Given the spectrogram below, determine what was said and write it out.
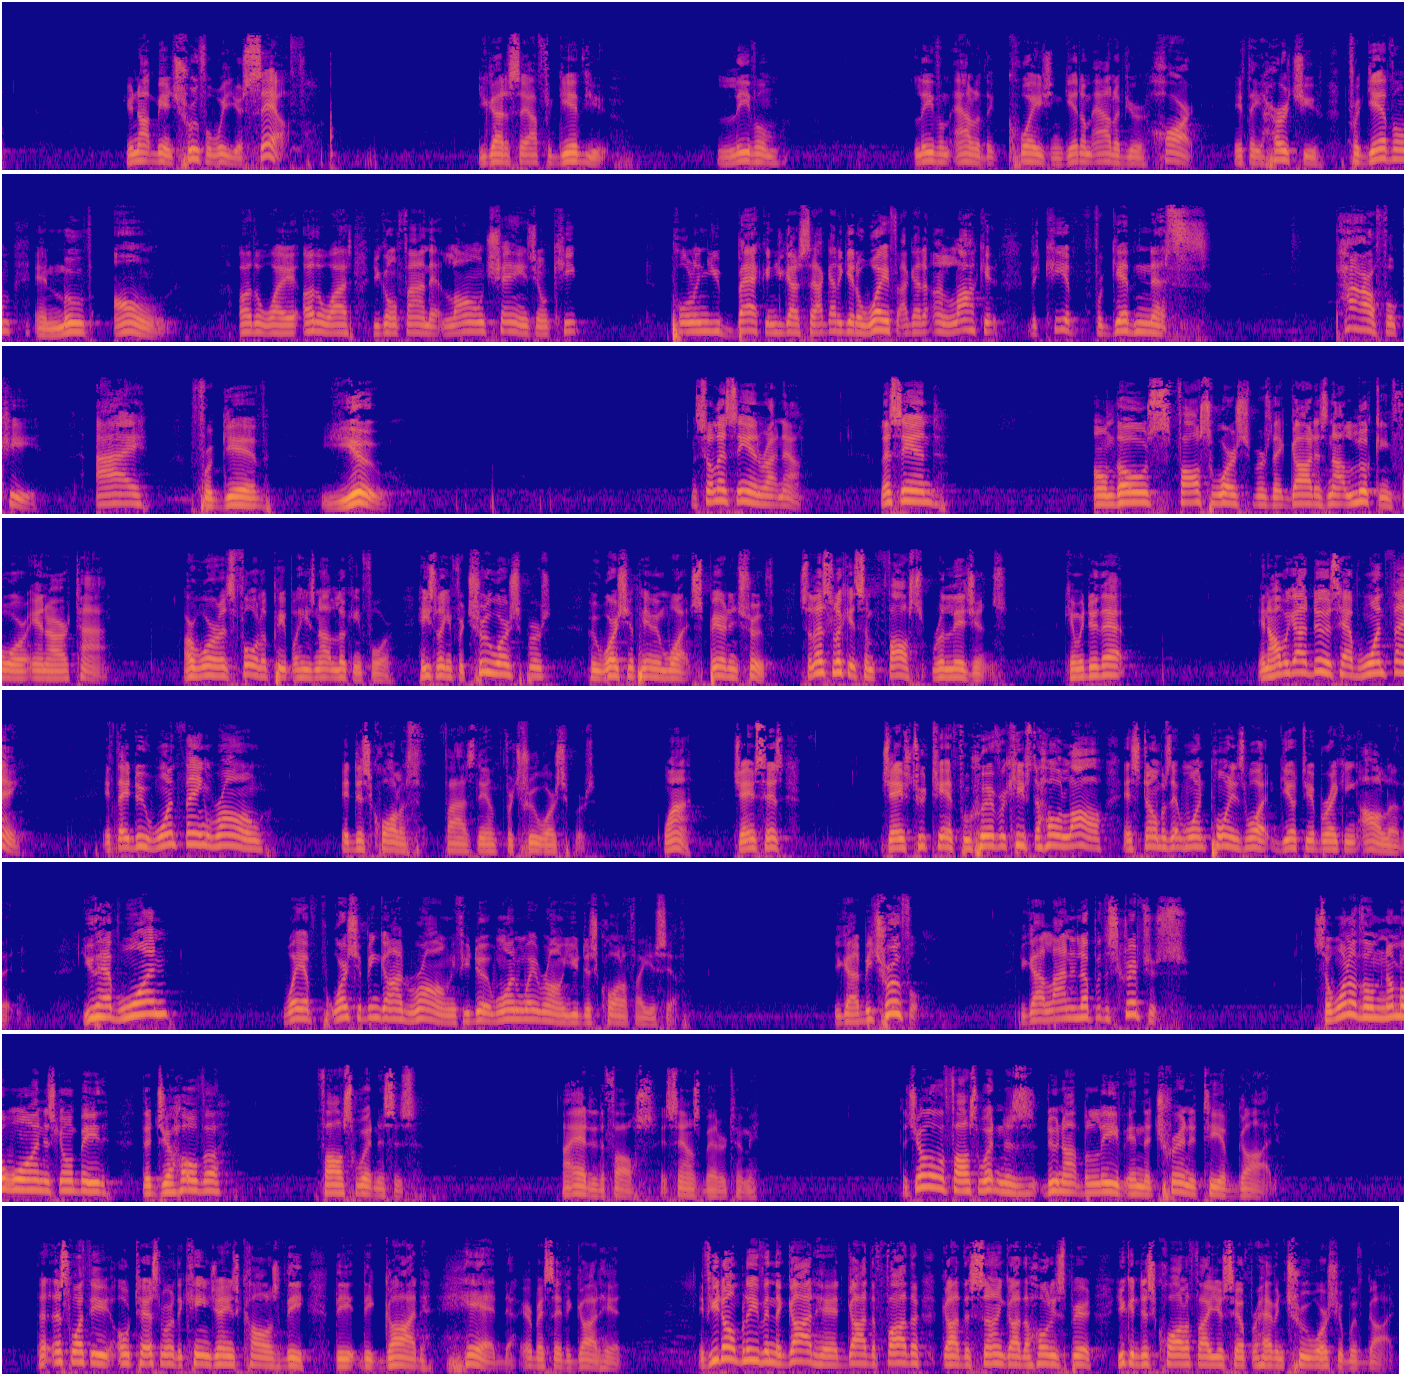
You're not being truthful with yourself. You got to say, I forgive you. Leave them leave them out of the equation. Get them out of your heart If they hurt you, forgive them and move on. Other way, otherwise, you're going to find that long chain's You're going to keep pulling you back, and you got to say, I got to get away from I got to unlock it. The key of forgiveness. Powerful key. I forgive you. So let's end right now. Let's end on those false worshippers that God is not looking for in our time. Our world is full of people He's not looking for. He's looking for true worshippers who worship Him in what? Spirit and truth. So let's look at some false religions. Can we do that? And all we got to do is have one thing. If they do one thing wrong, it disqualifies them for true worshipers. Why? James says, James 2.10, for whoever keeps the whole law and stumbles at one point is what? Guilty of breaking all of it. You have one way of worshiping God wrong. If you do it one way wrong, you disqualify yourself. You got to be truthful. You got to line it up with the scriptures. So one of them, number one, is going to be the Jehovah false witnesses. I added the false. It sounds better to me. The Jehovah false witnesses do not believe in the Trinity of God. That's what the Old Testament or the King James calls the, the, the Godhead. Everybody say the Godhead. If you don't believe in the Godhead, God the Father, God the Son, God the Holy Spirit, you can disqualify yourself for having true worship with God.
